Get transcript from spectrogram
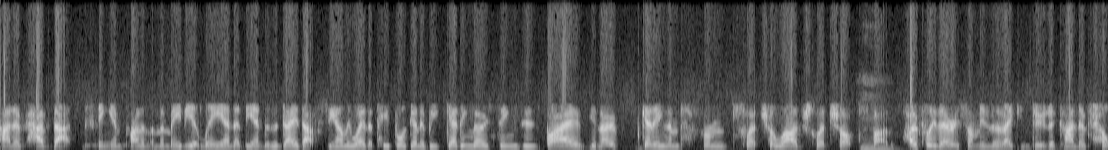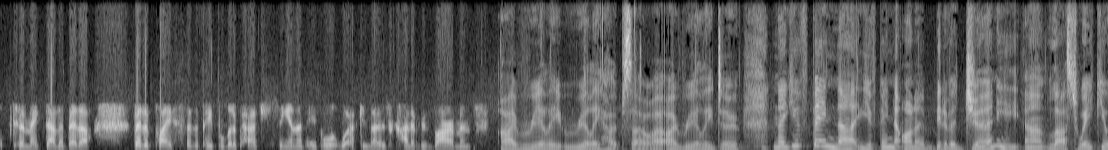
kind of have that thing in front of them immediately. And at the end of the day, that's the only way that people are going to be getting those things is by you know getting them from sweat large sweatshops. Mm. But hopefully, there is something that they can do to kind of help to make that a better better place for the people that are purchasing and the people that work in those kind of environments. I really, really hope so. I, I really do. Now, you've been uh, you've been on a bit of a journey uh, last week. You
